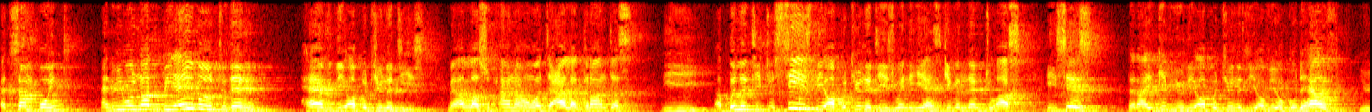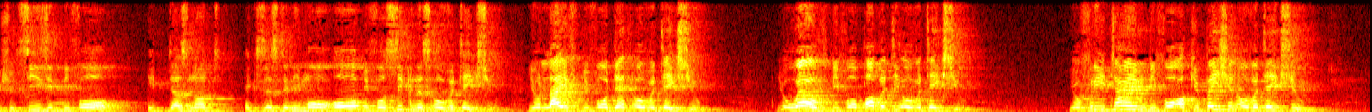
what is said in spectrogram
at some point and we will not be able to then have the opportunities. May Allah subhanahu wa ta'ala grant us the ability to seize the opportunities when He has given them to us. He says that I give you the opportunity of your good health. You should seize it before it does not exist anymore or before sickness overtakes you. Your life before death overtakes you. Your wealth before poverty overtakes you. Your free time before occupation overtakes you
